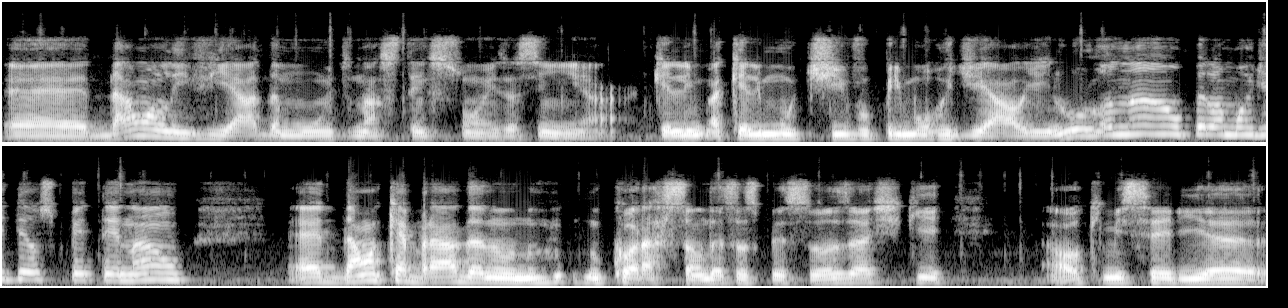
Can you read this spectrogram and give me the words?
é, dá uma aliviada muito nas tensões, assim, aquele, aquele motivo primordial de Lula, não, pelo amor de Deus, PT não é, dá uma quebrada no, no, no, coração dessas pessoas. Eu acho que Alckmin seria,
